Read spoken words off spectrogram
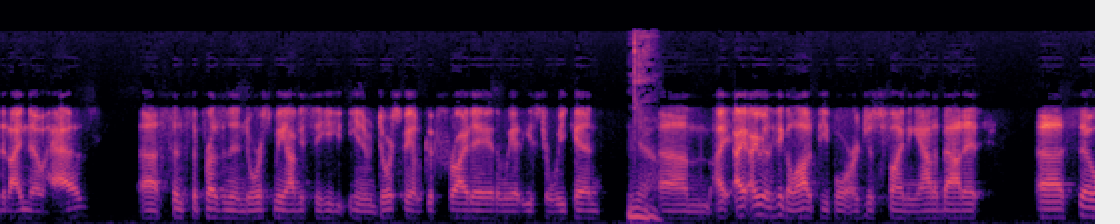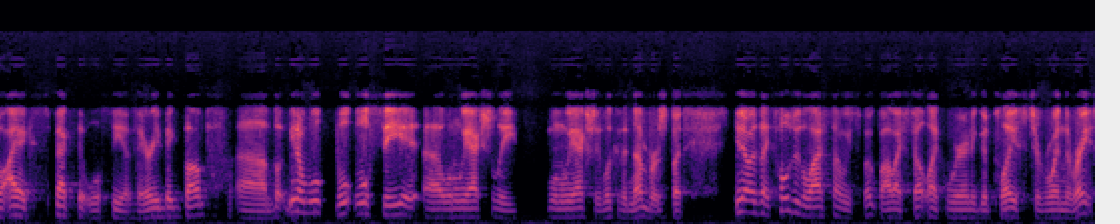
that I know has uh, since the president endorsed me. Obviously, he know, endorsed me on Good Friday, and then we had Easter weekend. Yeah. Um, I, I really think a lot of people are just finding out about it. Uh, so I expect that we'll see a very big bump. Um, but you know, we'll we'll, we'll see uh, when we actually when we actually look at the numbers. But you know, as I told you the last time we spoke, Bob, I felt like we're in a good place to win the race.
